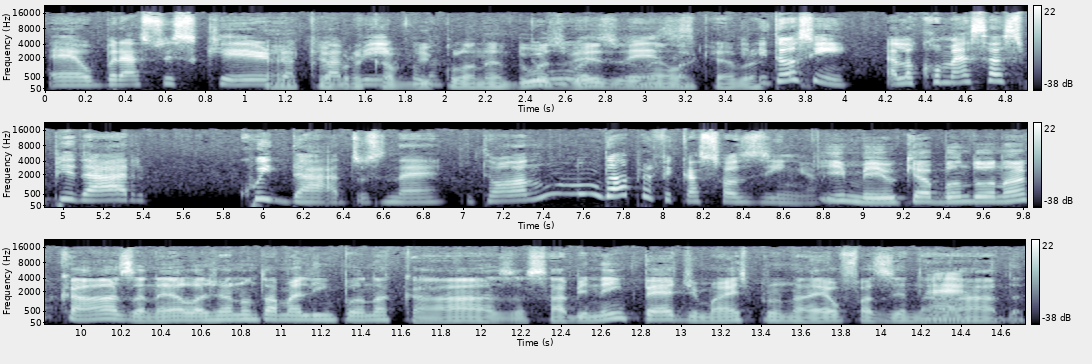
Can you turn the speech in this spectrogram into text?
é, o braço esquerdo, É, a quebra a clavícula. clavícula, né? Duas, duas vezes, né? vezes. Ela quebra. Então, assim, ela começa a aspirar cuidados, né? Então ela não, não dá pra ficar sozinha. E meio que abandona a casa, né? Ela já não tá mais limpando a casa, sabe? Nem pede mais pro Nael fazer É. nada.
